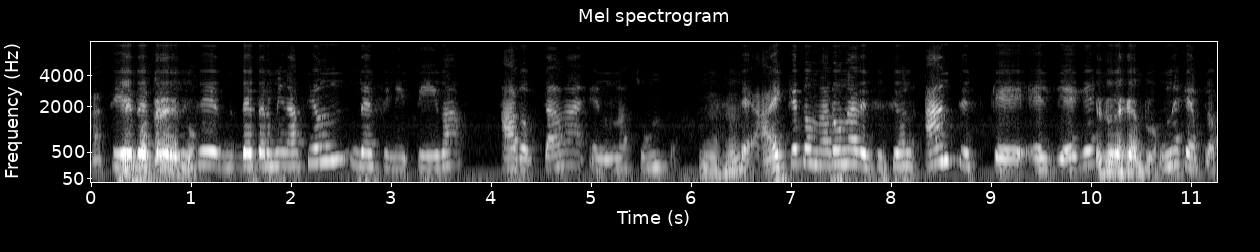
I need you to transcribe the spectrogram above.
Así es, determinación definitiva adoptada en un asunto. hay que tomar una decisión antes que él llegue. Es un ejemplo. Un ejemplo.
